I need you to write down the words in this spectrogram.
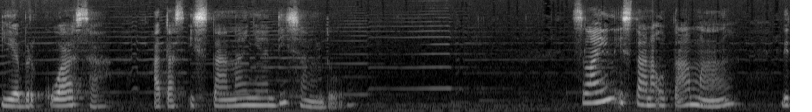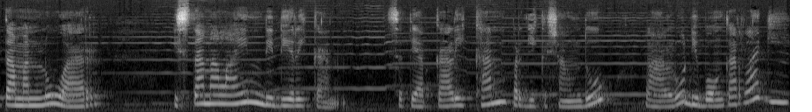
dia berkuasa atas istananya di Sangdo. Selain istana utama, di taman luar, istana lain didirikan. Setiap kali Kan pergi ke Shangdu, lalu dibongkar lagi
